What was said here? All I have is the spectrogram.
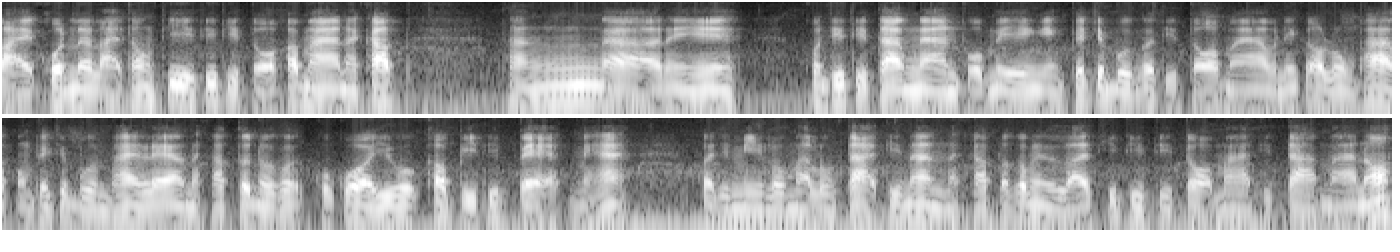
หลายๆคนหลายๆท้องที่ที่ติดต่อเข้ามานะครับ ทั้งในคนที่ติดตามงานผมเองอย่างเพชรบูรณ์ก็ติดต่อมาวันนี้ก็เอาลงภาพของเพชรบูรณ์ให้แล้วนะครับต้นโกโก้อายุเข้าปีที่8นะฮะก็จะมีลงมาลงตาที่นั่นนะครับแล้วก็มีหลายที่ติดต่อมาติดตามมาเนาะ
